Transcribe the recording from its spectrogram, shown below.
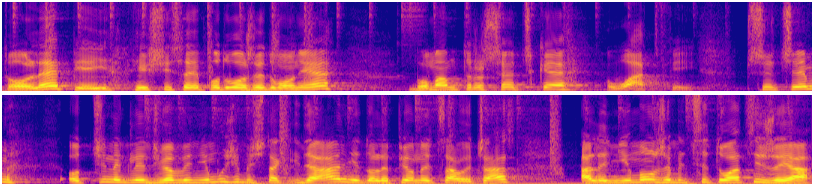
to lepiej, jeśli sobie podłożę dłonie, bo mam troszeczkę łatwiej. Przy czym odcinek lędźwiowy nie musi być tak idealnie dolepiony cały czas, ale nie może być sytuacji, że ja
